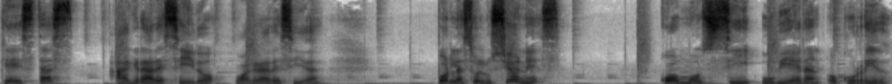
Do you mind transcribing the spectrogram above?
que estás agradecido o agradecida por las soluciones como si hubieran ocurrido.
